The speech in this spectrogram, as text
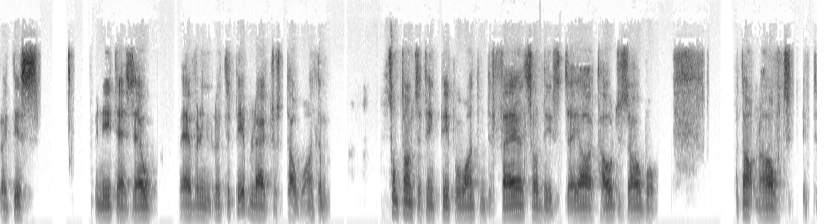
like this. Benitez out, everything. Like the people that just don't want them. Sometimes I think people want them to fail, so they say, "Oh, I told you so." But I don't know. It's, it,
